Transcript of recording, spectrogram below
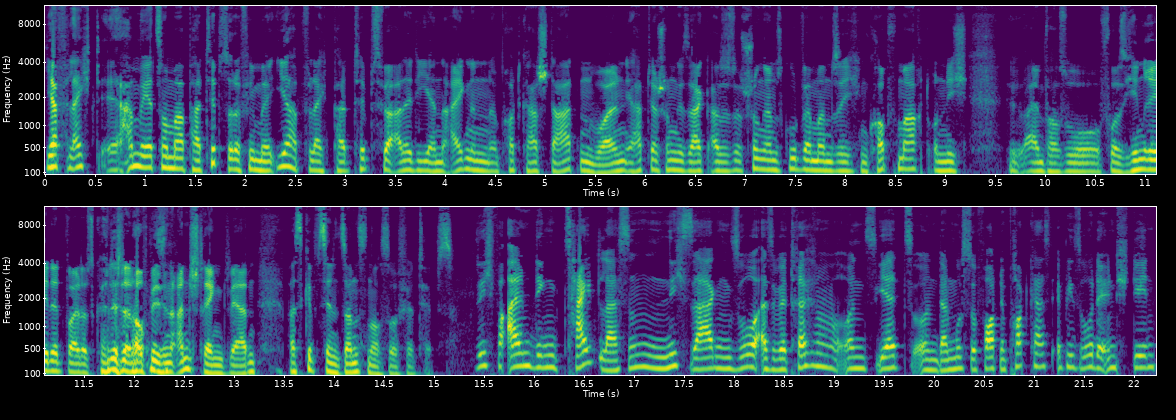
Ja, vielleicht äh, haben wir jetzt noch mal ein paar Tipps oder vielmehr ihr habt vielleicht ein paar Tipps für alle, die ihren eigenen äh, Podcast starten wollen. Ihr habt ja schon gesagt, also es ist schon ganz gut, wenn man sich einen Kopf macht und nicht äh, einfach so vor sich hinredet, weil das könnte dann auch ein bisschen anstrengend werden. Was gibt's denn sonst noch so für Tipps? Sich vor allen Dingen Zeit lassen, nicht sagen so, also wir treffen uns jetzt und dann muss sofort eine Podcast-Episode entstehen.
